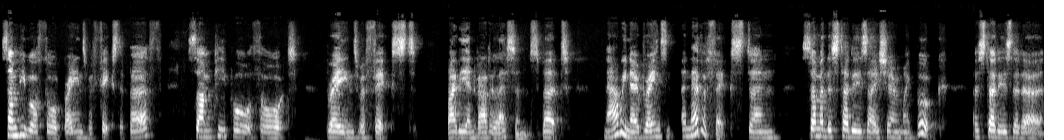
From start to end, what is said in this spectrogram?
Some people thought brains were fixed at birth. Some people thought brains were fixed by the end of adolescence. But now we know brains are never fixed. And some of the studies I share in my book are studies that are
